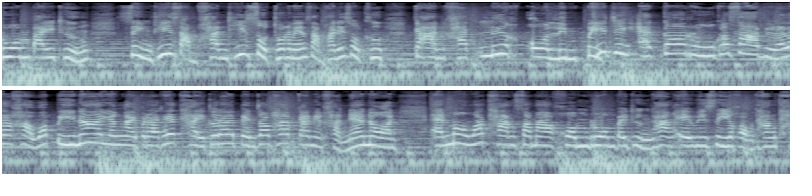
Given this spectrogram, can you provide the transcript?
รวมไปถึงสิ่งที่สำคัญที่สุดทัวร์นาเมนต์สำคัญที่สุดคือการคัดเลือกโอลิมปิกที่จริงแอดก็รู้ก็ทราบอยู่แล้วแหละค่ะ ว่าปีหน้ายังไงประเทศไทยก็ได้เป็นเจ้าภาพการแข่งขันแน่นอน แอดมองว่าทางสมาคมรวมไปถึงทาง AVC ของทางไท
